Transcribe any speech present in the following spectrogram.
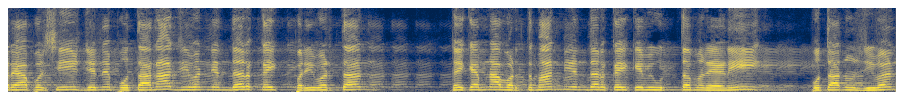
કર્યા પછી જેને પોતાના જીવનની અંદર કંઈક પરિવર્તન, કંઈક એમના વર્તમાનની અંદર કંઈક એવી ઉત્તમ રહેણી, પોતાનું જીવન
